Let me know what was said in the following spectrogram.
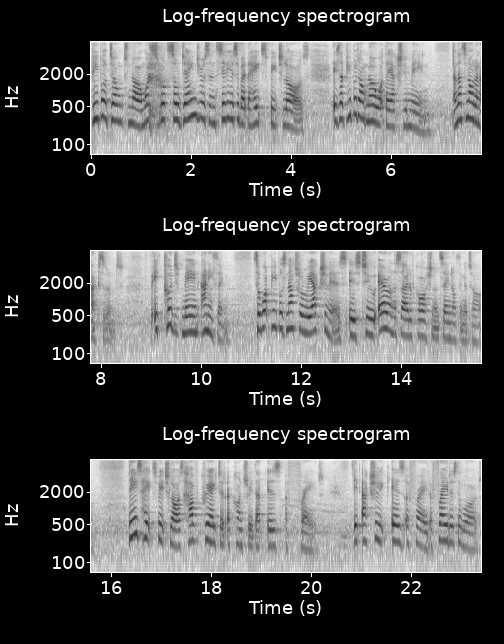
People don't know. And what's, what's so dangerous and insidious about the hate speech laws is that people don't know what they actually mean. And that's not an accident. It could mean anything. So what people's natural reaction is, is to err on the side of caution and say nothing at all. These hate speech laws have created a country that is afraid. It actually is afraid. Afraid is the word.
